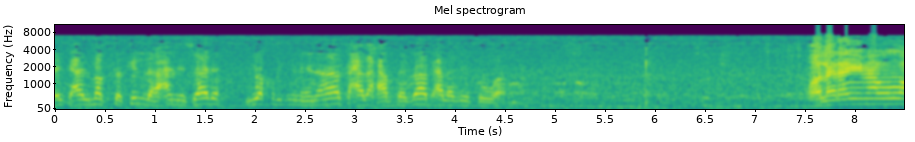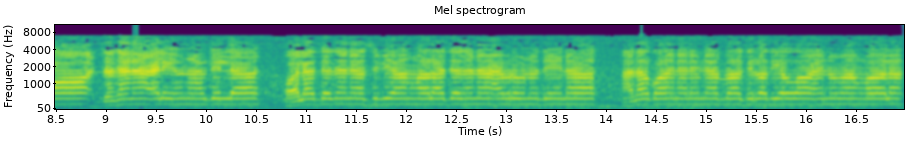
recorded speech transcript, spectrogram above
يجعل مكة كلها عن يساره ويخرج من هناك على حرف الباب على ذي طوى قال رحمه الله دثنا علي بن عبد الله قال دثنا سفيان قال دثنا عمرو بن دينار عن عطاء ابن عباس رضي الله عنهما قال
